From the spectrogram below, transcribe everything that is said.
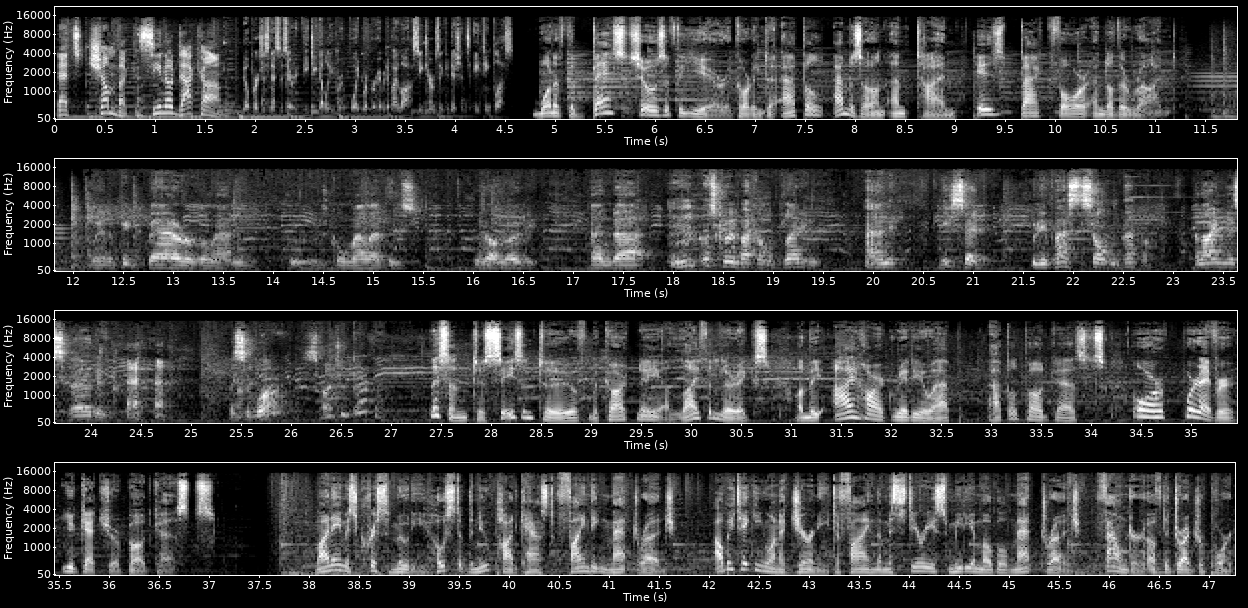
That's chumbacasino.com. No purchase necessary. VGW Group. Void were prohibited by law. See terms and conditions. 18 plus. One of the best shows of the year, according to Apple, Amazon, and Time, is back for another round. We had a big bear of a man who was called Mal Evans, who was our roadie. And uh, I was coming back on the plane, and he said, Will you pass the salt and pepper? And I misheard him. I said, What? Sergeant Pepper? Listen to season two of McCartney, A Life in Lyrics on the iHeartRadio app, Apple Podcasts, or wherever you get your podcasts. My name is Chris Moody, host of the new podcast Finding Matt Drudge. I'll be taking you on a journey to find the mysterious media mogul Matt Drudge, founder of The Drudge Report.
